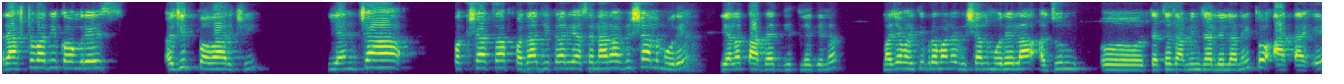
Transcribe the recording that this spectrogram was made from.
राष्ट्रवादी काँग्रेस अजित पवारची यांच्या पक्षाचा पदाधिकारी असणारा विशाल मोरे याला ताब्यात घेतलं गेलं. माझ्या माहितीप्रमाणे विशाल मोरेला अजून त्याचा जामीन झालेला नाही तो आत आहे.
